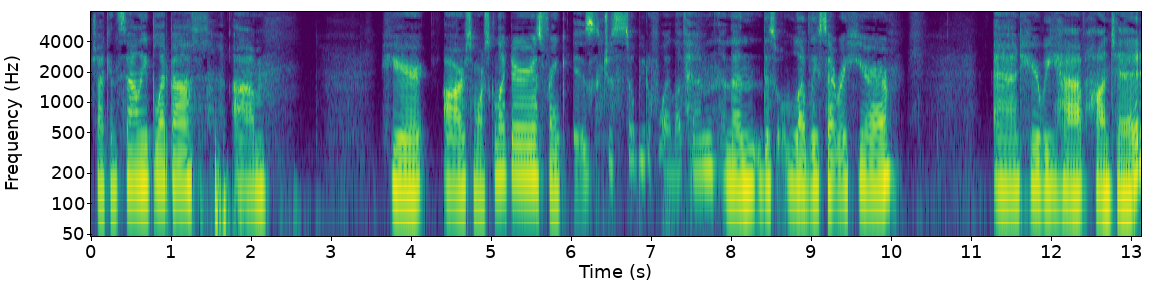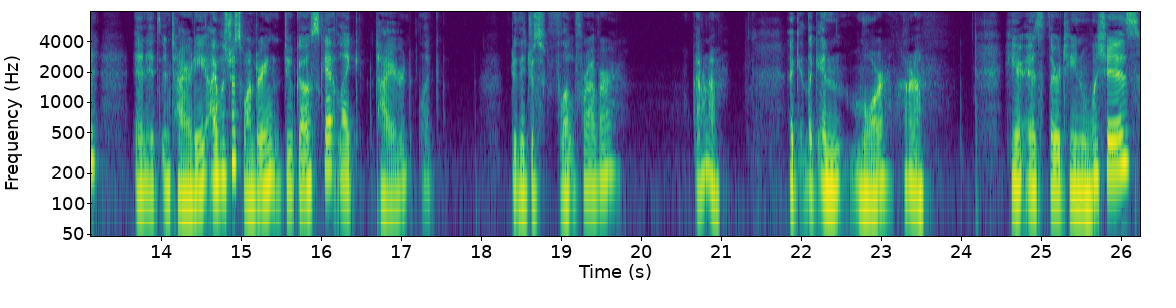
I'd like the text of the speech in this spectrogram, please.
Jack and Sally Bloodbath. Um, here are some more collectors. Frank is just so beautiful. I love him. And then this lovely set right here. And here we have Haunted in its entirety. I was just wondering, do ghosts get, like, tired? Like, do they just float forever? I don't know. Like, like in lore? I don't know. Here is 13 Wishes.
